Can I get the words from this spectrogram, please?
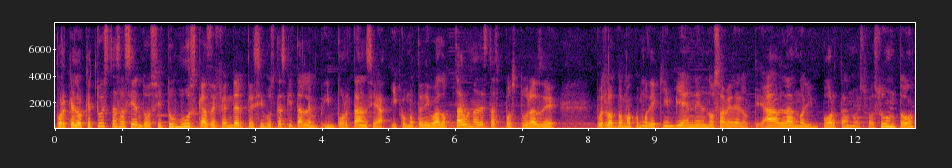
Porque lo que tú estás haciendo, si tú buscas defenderte, si buscas quitarle importancia y como te digo, adoptar una de estas posturas de, pues lo tomo como de quien viene, no sabe de lo que habla, no le importa, no es su asunto,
